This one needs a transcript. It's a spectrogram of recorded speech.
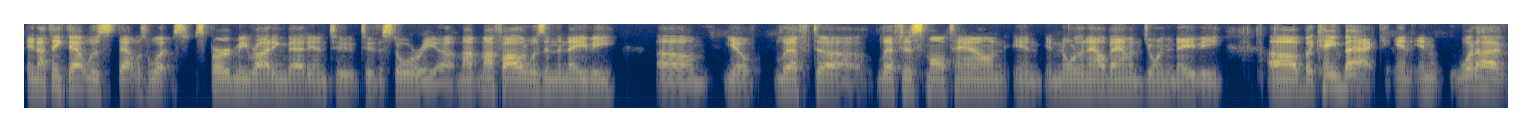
and I think that was that was what spurred me writing that into to the story. Uh, my my father was in the Navy. Um, you know, left uh, left his small town in in northern Alabama to join the Navy uh, but came back. And and what I,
